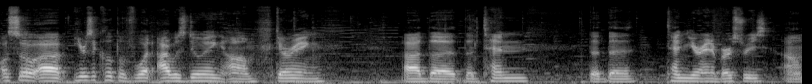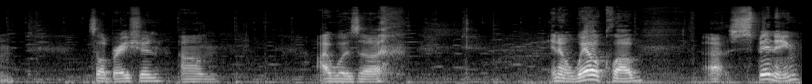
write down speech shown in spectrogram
Also, uh, here's a clip of what I was doing um, during uh, the the 10 the the 10 year anniversaries um, celebration. Um, I was uh, in a whale club uh, spinning,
